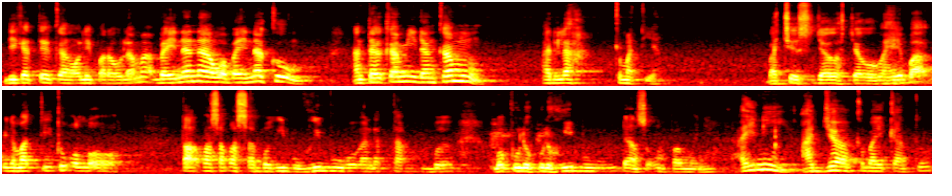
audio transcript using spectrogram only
dikatakan oleh para ulama bainana wa bainakum antara kami dan kamu adalah kematian. Baca sejarah-sejarah orang hebat bila mati tu Allah tak pasal-pasal beribu-ribu orang datang ber, berpuluh-puluh ribu dan seumpamanya. Ini ajar kebaikan tu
